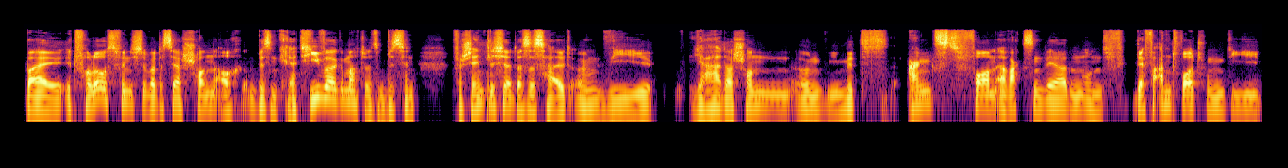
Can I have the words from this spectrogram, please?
bei It Follows finde ich, wird das ja schon auch ein bisschen kreativer gemacht oder so ein bisschen verständlicher, dass es halt irgendwie, ja, da schon irgendwie mit Angst vorm Erwachsenwerden und der Verantwortung, die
